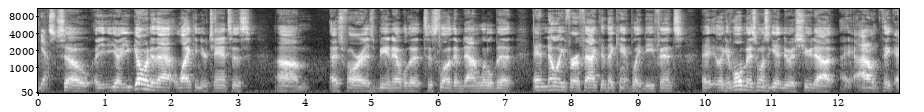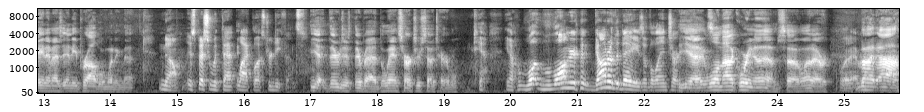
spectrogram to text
Yes. So uh, you know, you go into that liking your chances um, as far as being able to, to slow them down a little bit, and knowing for a fact that they can't play defense. Eh, Like if Ole Miss wants to get into a shootout, I I don't think A and M has any problem winning that. No, especially with that lackluster defense. Yeah, they're just they're bad. The Land Sharks are so terrible. Yeah, yeah. Lo- longer, gone are the days of the land shark. Yeah, defense. well, not according to them. So whatever. Whatever. But uh,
